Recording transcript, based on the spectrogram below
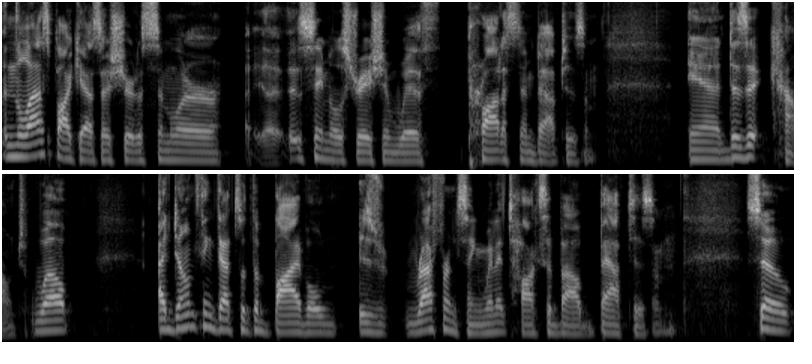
In the last podcast, I shared a similar, uh, same illustration with Protestant baptism. And does it count? Well, I don't think that's what the Bible is referencing when it talks about baptism. So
